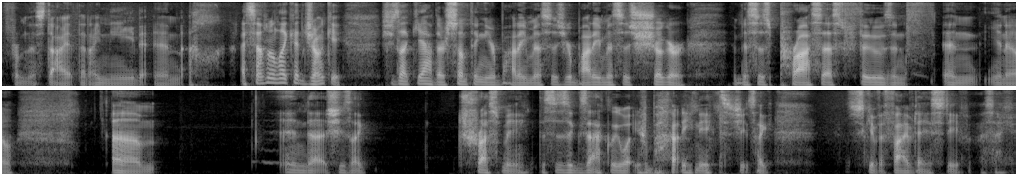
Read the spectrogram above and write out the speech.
from this diet that I need and I sounded like a junkie. She's like, "Yeah, there's something your body misses. Your body misses sugar. It misses processed foods and and you know um and uh, she's like, trust me, this is exactly what your body needs. She's like, just give it five days, Steve. I was like,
